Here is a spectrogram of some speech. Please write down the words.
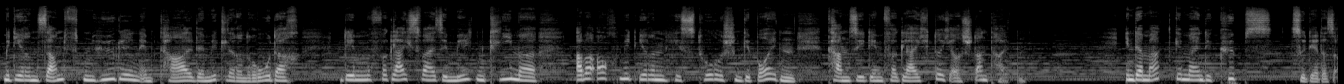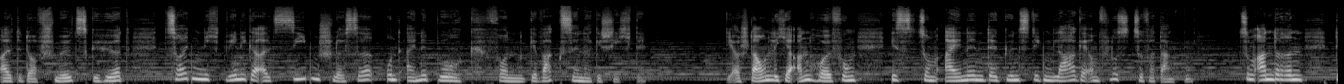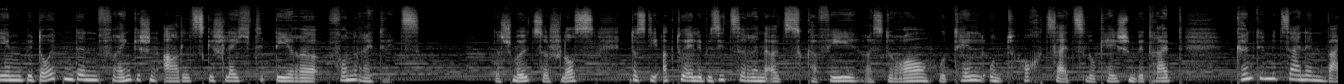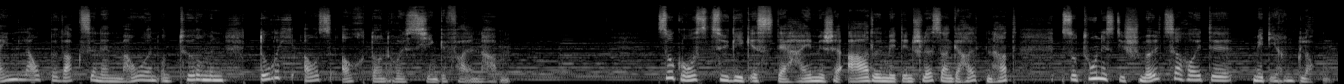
Mit ihren sanften Hügeln im Tal der mittleren Rodach, dem vergleichsweise milden Klima, aber auch mit ihren historischen Gebäuden kann sie dem Vergleich durchaus standhalten. In der Marktgemeinde Küps, zu der das alte Dorf Schmölz gehört, zeugen nicht weniger als sieben Schlösser und eine Burg von gewachsener Geschichte. Die erstaunliche Anhäufung ist zum einen der günstigen Lage am Fluss zu verdanken, zum anderen dem bedeutenden fränkischen Adelsgeschlecht derer von Redwitz. Das Schmölzer Schloss, das die aktuelle Besitzerin als Café, Restaurant, Hotel und Hochzeitslocation betreibt, könnte mit seinen weinlaubbewachsenen Mauern und Türmen durchaus auch Dornröschen gefallen haben. So großzügig es der heimische Adel mit den Schlössern gehalten hat, so tun es die Schmölzer heute mit ihren Glocken.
